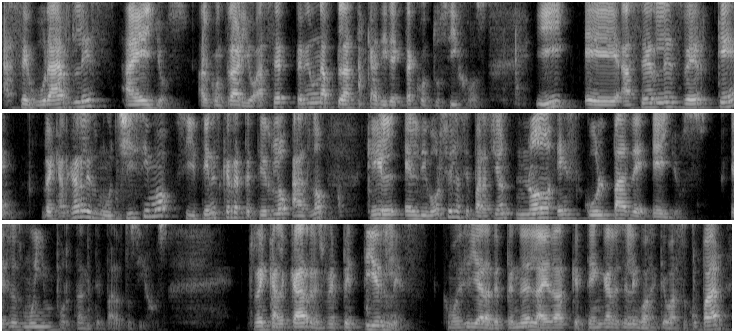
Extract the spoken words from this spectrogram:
asegurarles a ellos, al contrario, hacer, tener una plática directa con tus hijos y eh, hacerles ver que, recargarles muchísimo, si tienes que repetirlo, hazlo, que el, el divorcio y la separación no es culpa de ellos. Eso es muy importante para tus hijos recalcarles, repetirles como dice Yara, depende de la edad que tengan, es el lenguaje que vas a ocupar.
